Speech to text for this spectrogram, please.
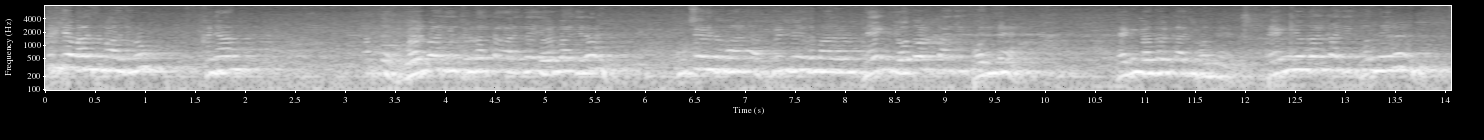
그렇게 말씀하시고 그냥 열반이 들어갔다 가는데 열반이는 국체에서 말하는 불교에서 말하는 108가지 번뇌 108가지 번뇌 108가지 번뇌는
